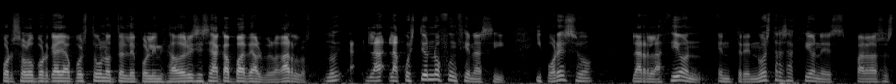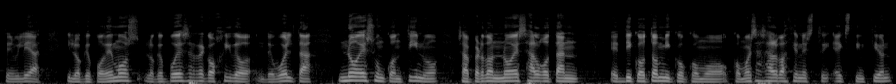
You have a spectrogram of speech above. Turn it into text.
por, solo porque haya puesto un hotel de polinizadores y sea capaz de albergarlos. la, cuestión no funciona así. Y por eso la relación entre nuestras acciones para la sostenibilidad y lo que podemos, lo que puede ser recogido de vuelta, no es un continuo, o sea, perdón, no es algo tan eh, dicotómico como, como, esa salvación extinción,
